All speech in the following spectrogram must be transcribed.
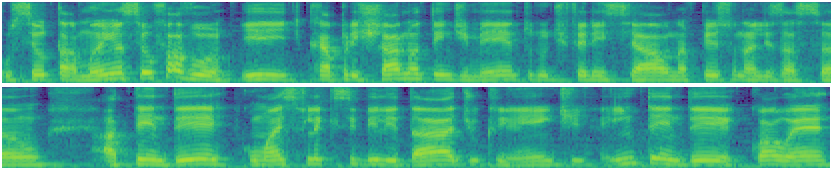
o seu tamanho a seu favor e caprichar no atendimento, no diferencial, na personalização, atender com mais flexibilidade o cliente, entender qual é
